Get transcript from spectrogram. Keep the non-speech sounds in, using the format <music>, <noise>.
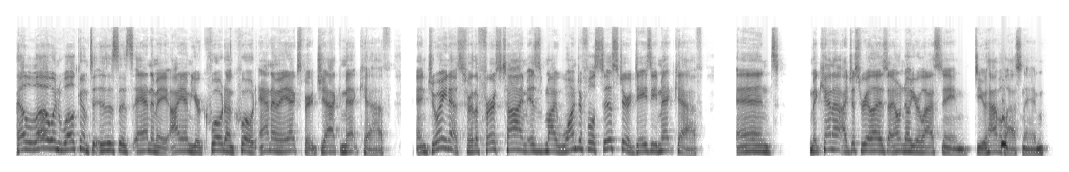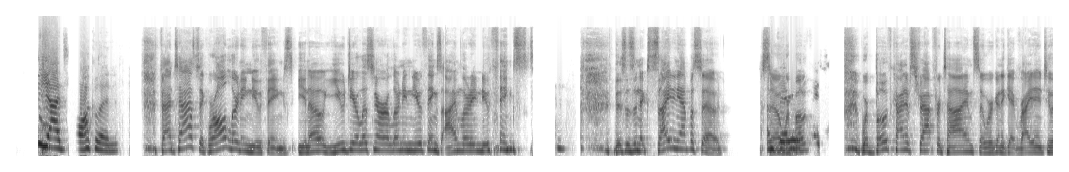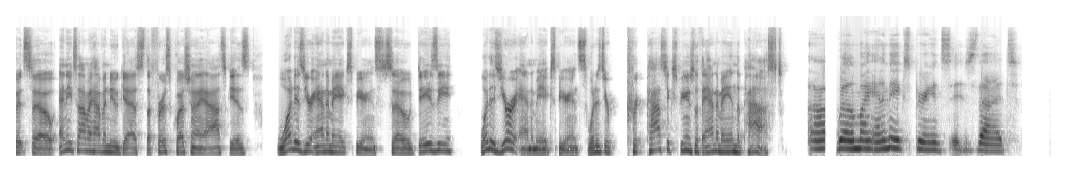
Hello and welcome to Is This Anime? I am your quote unquote anime expert, Jack Metcalf. And joining us for the first time is my wonderful sister, Daisy Metcalf. And McKenna, I just realized I don't know your last name. Do you have a last name? Yeah, it's Auckland. Fantastic. We're all learning new things. You know, you, dear listener, are learning new things. I'm learning new <laughs> things. this is an exciting episode. So we're both excited. <laughs> we're both kind of strapped for time, so we're going to get right into it. So anytime I have a new guest, the first question I ask is, "What is your anime experience?" So Daisy, what is your anime experience? What is your pr- past experience with anime in the past? Uh, well, my anime experience is that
